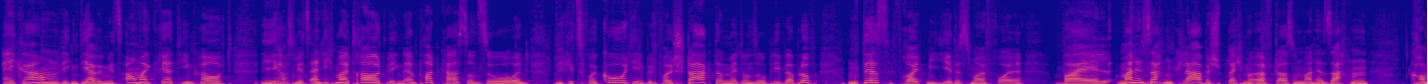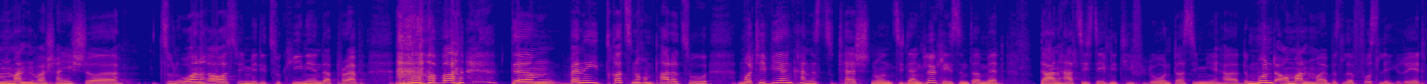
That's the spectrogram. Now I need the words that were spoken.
hey Carmen, wegen dir habe ich mir jetzt auch mal Kreatin gekauft. Ich habe es mir jetzt endlich mal traut, wegen deinem Podcast und so. Und mir geht's voll gut, ich bin voll stark damit und so, bliblablub. Und das freut mich jedes Mal voll, weil manche Sachen, klar, besprechen wir öfters und manche Sachen kommen manchen wahrscheinlich schon zu den Ohren raus, wie mir die Zucchini in der Prep. Aber ähm, wenn ich trotzdem noch ein paar dazu motivieren kann, es zu testen und sie dann glücklich sind damit, dann hat es sich definitiv lohnt, dass sie mir halt den Mund auch manchmal ein bisschen fusselig gerät.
